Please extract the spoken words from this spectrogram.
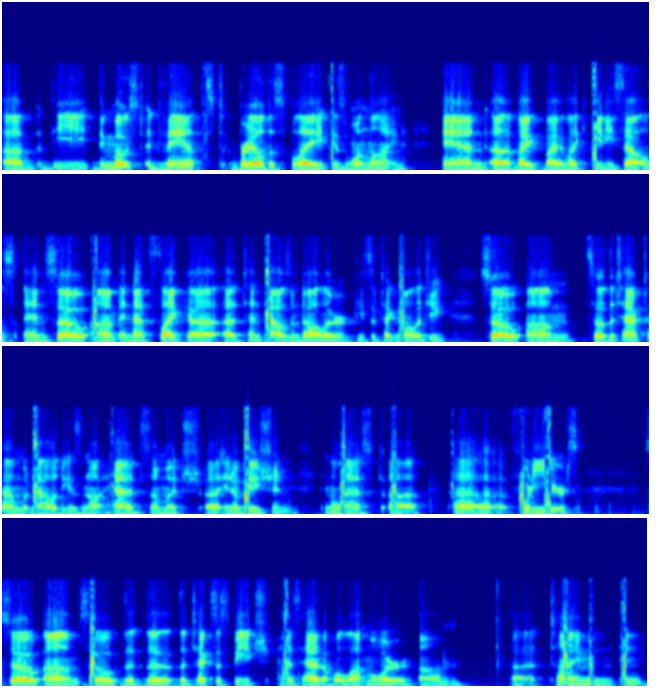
um, the the most advanced braille display is one line and uh, by by like 80 cells, and so um, and that's like a, a ten thousand dollar piece of technology. So, um, so the tactile modality has not had so much uh, innovation in the last uh, uh, 40 years. So, um, so the, the, the text to speech has had a whole lot more um, uh, time and, and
